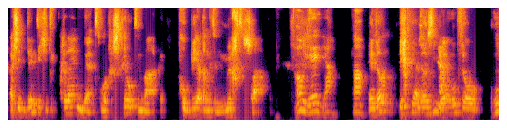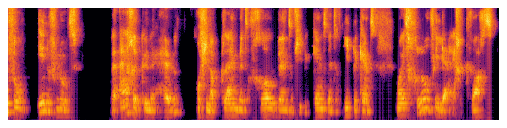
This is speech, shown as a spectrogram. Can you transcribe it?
als je denkt dat je te klein bent om een verschil te maken, probeer dan met een mug te slapen. Oh jee, ja. Ah. En dan, ja, dan zie je hoeveel, hoeveel invloed we eigenlijk kunnen hebben. Of je nou klein bent of groot bent, of je bekend bent of niet bekend. Maar het geloven in je eigen kracht,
